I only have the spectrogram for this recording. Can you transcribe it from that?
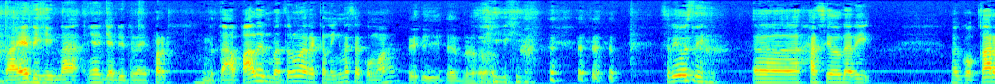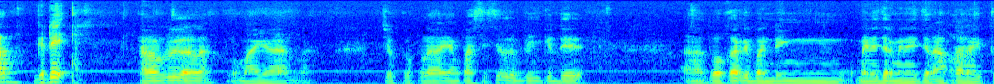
Saya dihinanya jadi driver. Betah apalin batur mah rekeningnya sakumaha. iya dong Serius nih. Eh, hasil dari ngegokar gede. alhamdulillah lah lumayan lah cukup lah yang pasti sih lebih gede uh, gokar dibanding manajer-manajer apalah itu.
